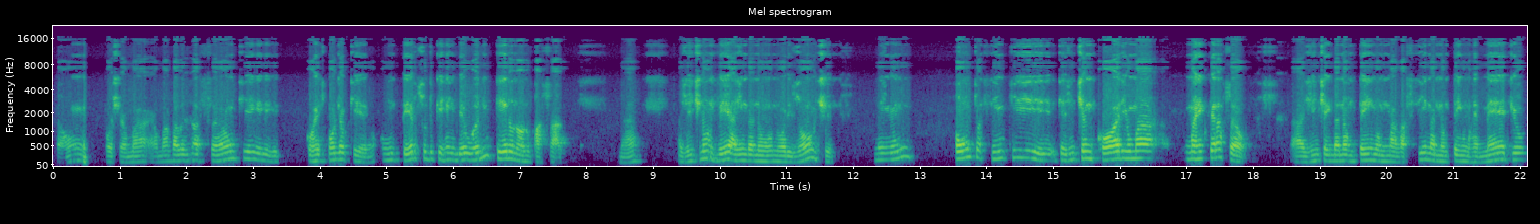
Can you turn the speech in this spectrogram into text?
Então, poxa, é uma, é uma valorização que corresponde ao quê? Um terço do que rendeu o ano inteiro no ano passado. Né? A gente não vê ainda no, no horizonte nenhum ponto assim que, que a gente ancore uma, uma recuperação. A gente ainda não tem uma vacina, não tem um remédio,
